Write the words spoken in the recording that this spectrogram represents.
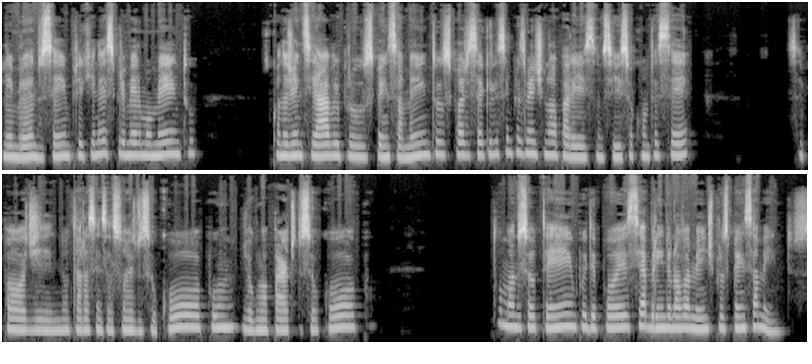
Lembrando sempre que nesse primeiro momento, quando a gente se abre para os pensamentos, pode ser que eles simplesmente não apareçam. Se isso acontecer, você pode notar as sensações do seu corpo, de alguma parte do seu corpo. tomando seu tempo e depois se abrindo novamente para os pensamentos.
